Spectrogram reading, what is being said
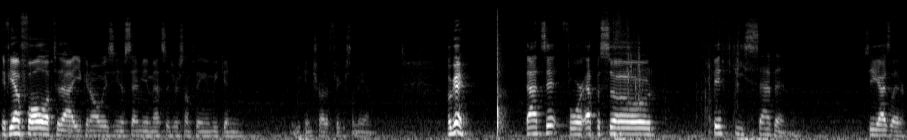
if you have follow up to that, you can always you know send me a message or something, and we can we can try to figure something out. Okay, that's it for episode 57. See you guys later.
